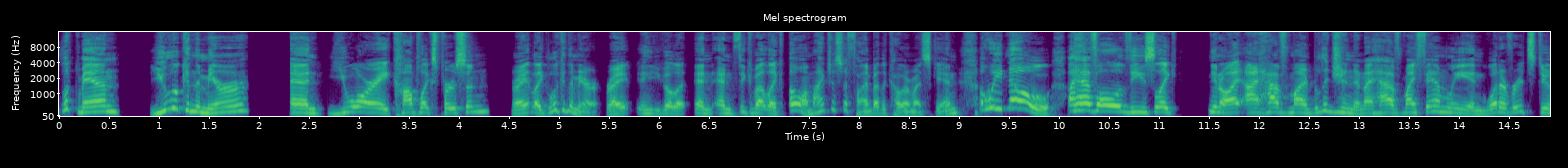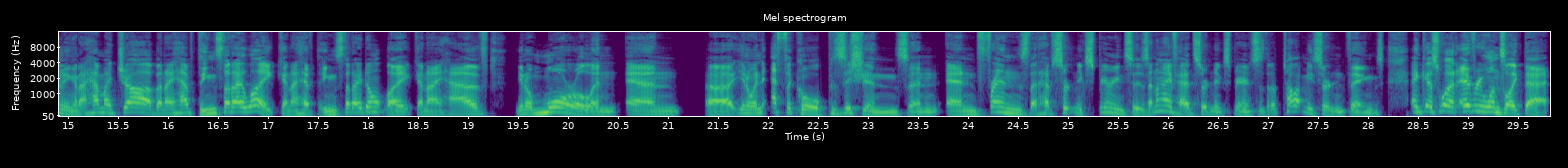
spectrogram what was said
look, man, you look in the mirror and you are a complex person right? Like look in the mirror, right? And you go and and think about like, oh, am I just defined by the color of my skin? Oh wait, no, I have all of these like, you know, I, I have my religion and I have my family and whatever it's doing, and I have my job and I have things that I like and I have things that I don't like, and I have you know moral and and uh, you know, and ethical positions and and friends that have certain experiences, and I've had certain experiences that have taught me certain things. And guess what? Everyone's like that,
